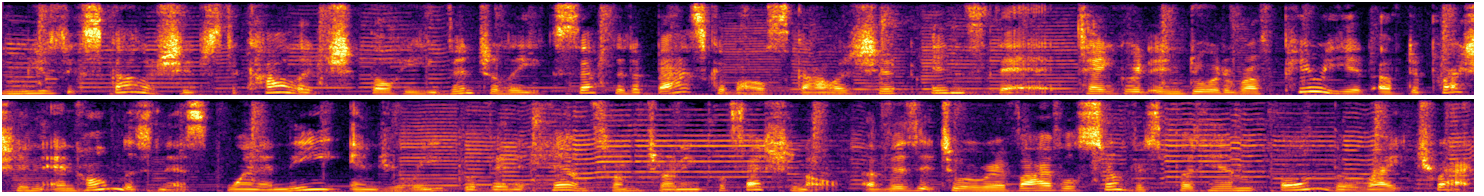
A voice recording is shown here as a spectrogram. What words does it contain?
music scholarships to college, though he eventually accepted a basketball scholarship instead. Tankard endured a rough period of depression and homelessness when a knee injury prevented him from turning professional. A visit to a revival service put him on the right track,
